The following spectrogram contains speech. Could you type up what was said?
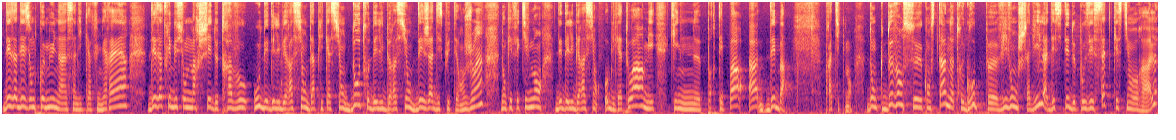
des adhésions de communes à un syndicat funéraire, des attributions de marché de travaux ou des délibérations d'application d'autres délibérations déjà discutées en juin. Donc effectivement des délibérations obligatoires mais qui ne portaient pas à débat pratiquement. Donc devant ce constat, notre groupe euh, Vivons Chaville a décidé de poser sept questions orales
